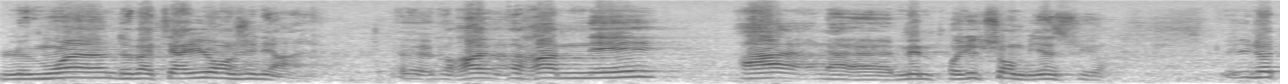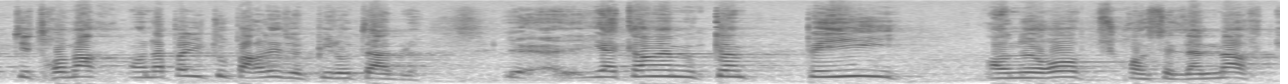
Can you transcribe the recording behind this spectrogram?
le moins de matériaux en général. Euh, ramené à la même production, bien sûr. Une autre petite remarque, on n'a pas du tout parlé de pilotable. Il n'y a quand même qu'un pays en Europe, je crois que c'est le Danemark,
